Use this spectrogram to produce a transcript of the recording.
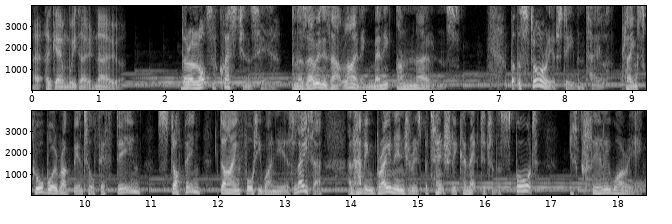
Uh, again, we don't know. There are lots of questions here, and as Owen is outlining, many unknowns. But the story of Stephen Taylor, playing schoolboy rugby until 15, stopping, dying 41 years later, and having brain injuries potentially connected to the sport, is clearly worrying.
